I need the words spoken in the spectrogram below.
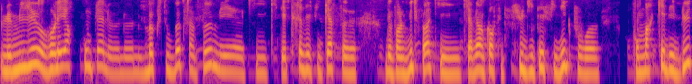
le milieu relayeur complet, le, box-to-box un peu, mais euh, qui, était très efficace euh, devant le but, quoi, qui, avait encore cette fluidité physique pour, euh, pour marquer des buts.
